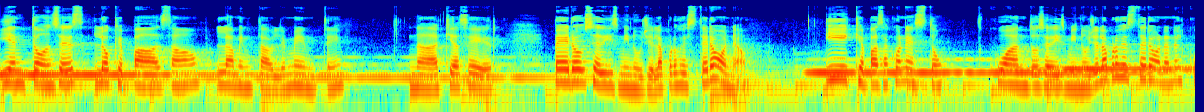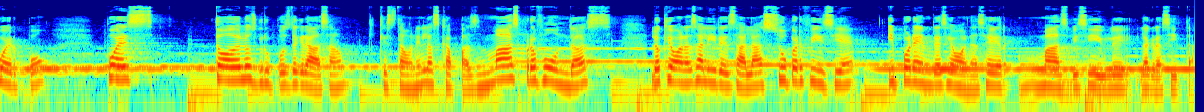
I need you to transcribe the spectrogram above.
y entonces lo que pasa lamentablemente, nada que hacer, pero se disminuye la progesterona. ¿Y qué pasa con esto? Cuando se disminuye la progesterona en el cuerpo, pues todos los grupos de grasa que estaban en las capas más profundas, lo que van a salir es a la superficie y por ende se van a hacer más visible la grasita.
